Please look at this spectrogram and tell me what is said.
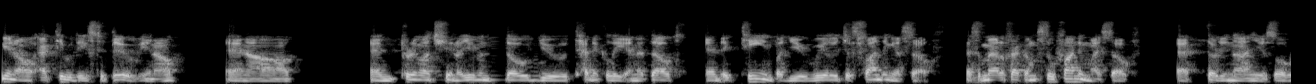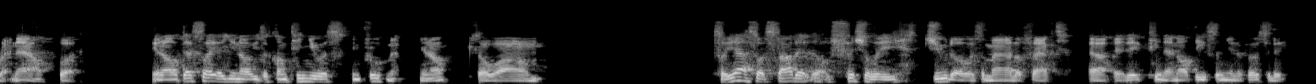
you know, activities to do, you know, and uh, and pretty much you know even though you're technically an adult and 18 but you're really just finding yourself. As a matter of fact i'm still finding myself at 39 years old right now but you know that's like you know it's a continuous improvement you know? So um so yeah so i started officially judo as a matter of fact uh, at 18 at northeastern university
